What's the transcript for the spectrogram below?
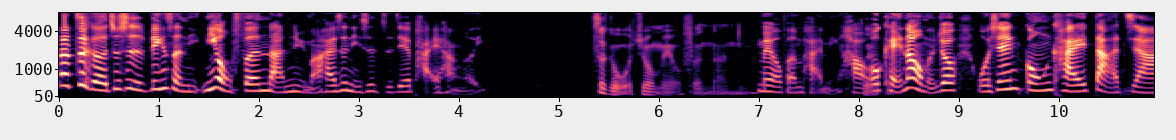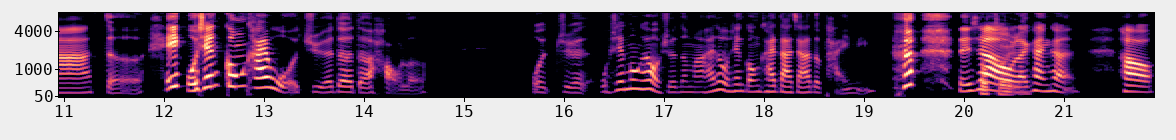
那这个就是 Vincent，你你有分男女吗？还是你是直接排行而已？这个我就没有分男女。没有分排名。好，OK，那我们就我先公开大家的，诶，我先公开我觉得的好了。我觉我先公开我觉得吗？还是我先公开大家的排名？等一下哦、我来看看。好，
